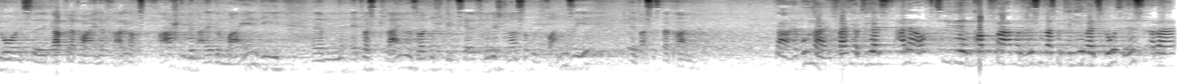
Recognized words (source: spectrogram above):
Ingo. Es äh, gab gerade mal eine Frage noch zu Fahrstühlen allgemein. Die ähm, etwas kleiner sollten speziell Friedrichstraße und Wannsee. Äh, was ist da dran? Ja, Herr Buchner, ich weiß nicht, ob Sie jetzt alle Aufzüge im Kopf haben und wissen, was mit denen jeweils los ist, aber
